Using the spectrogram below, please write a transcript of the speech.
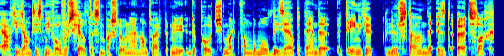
ja, gigantisch niveauverschil tussen Barcelona en Antwerpen. Nu, de coach, Mark van Bommel, die zei op het einde, het enige teleurstellende is de uitslag.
